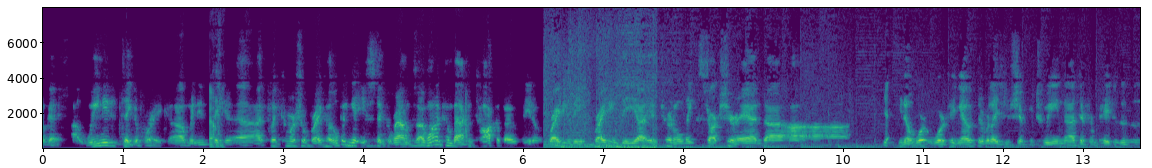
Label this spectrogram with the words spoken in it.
Okay, we need to take a break. Uh, we need to take a, a, quick commercial break. I hope we can get you to stick around because I want to come back and talk about you know writing the writing the uh, internal link structure and uh, yeah. you know, wor- working out the relationship between uh, different pages. There's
